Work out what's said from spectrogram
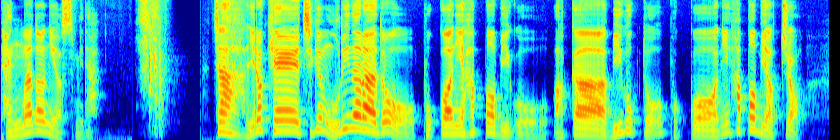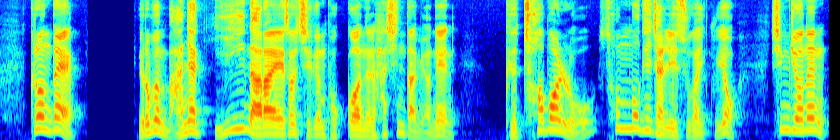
100만 원이었습니다. 자, 이렇게 지금 우리나라도 복권이 합법이고 아까 미국도 복권이 합법이었죠. 그런데 여러분 만약 이 나라에서 지금 복권을 하신다면은 그 처벌로 손목이 잘릴 수가 있고요. 심지어는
